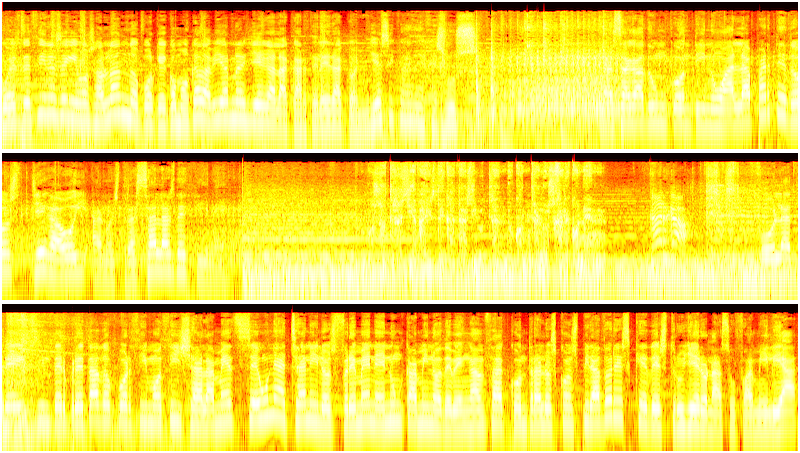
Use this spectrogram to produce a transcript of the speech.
Pues de cine seguimos hablando porque como cada viernes llega la cartelera con Jessica de Jesús. La saga Doom continúa. La parte 2 llega hoy a nuestras salas de cine. Vosotros lleváis décadas luchando contra los Harkonnen. ¡Carga! Paula Trace, interpretado por Timothy Chalamet, se une a Chan y los Fremen en un camino de venganza contra los conspiradores que destruyeron a su familia.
